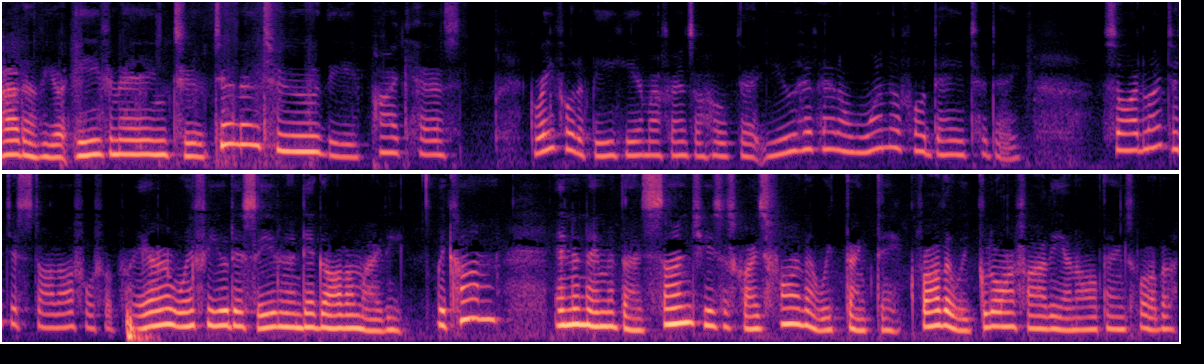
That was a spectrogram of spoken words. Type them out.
out of your evening to tune into the podcast. Grateful to be here, my friends. I hope that you have had a wonderful day today. So, I'd like to just start off with a prayer with you this evening, dear God Almighty. We come in the name of thy Son, Jesus Christ, Father, we thank thee. Father, we glorify thee in all things, Father.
